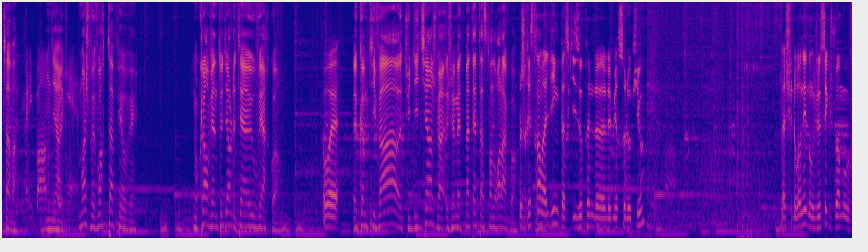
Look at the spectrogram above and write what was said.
Ça va, on y arrive. Moi, je veux voir ta POV. Donc là, on vient de te dire le T1 est ouvert, quoi. Ouais. Et comme tu vas, tu te dis tiens, je vais, je vais mettre ma tête à cet endroit-là, quoi. Je restreins ma ligne parce qu'ils open le, le mur solo queue. Là, je suis droné, donc je sais que je dois move.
